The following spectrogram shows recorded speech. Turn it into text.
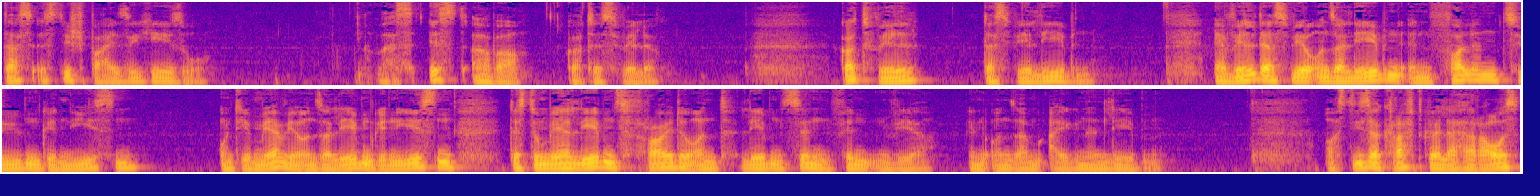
das ist die Speise Jesu. Was ist aber Gottes Wille? Gott will, dass wir leben. Er will, dass wir unser Leben in vollen Zügen genießen, und je mehr wir unser Leben genießen, desto mehr Lebensfreude und Lebenssinn finden wir in unserem eigenen Leben. Aus dieser Kraftquelle heraus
